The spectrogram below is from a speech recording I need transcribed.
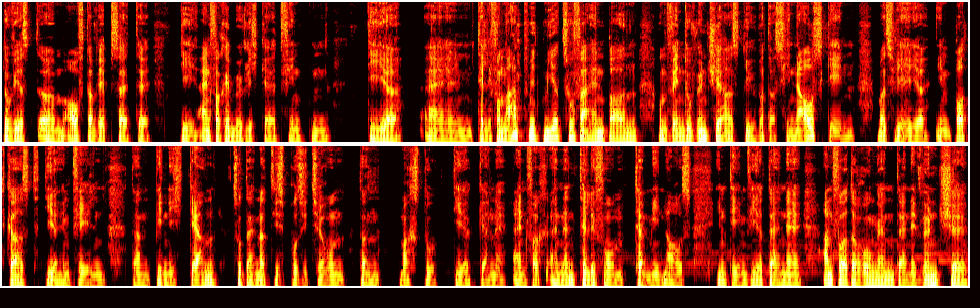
Du wirst ähm, auf der Webseite die einfache Möglichkeit finden, dir ein Telefonat mit mir zu vereinbaren. Und wenn du Wünsche hast, die über das hinausgehen, was wir hier im Podcast dir empfehlen, dann bin ich gern zu deiner Disposition. Dann machst du dir gerne einfach einen Telefontermin aus, in dem wir deine Anforderungen, deine Wünsche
